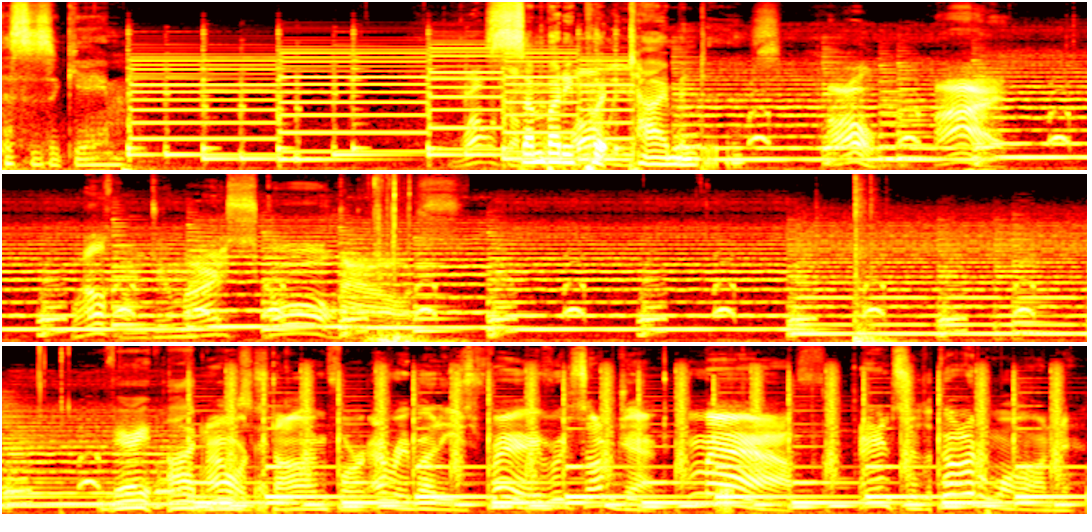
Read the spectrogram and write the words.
This is a game. Welcome Somebody put Baldi- time into this. Oh, hi. Welcome to my schoolhouse. Very odd Now it's time for everybody's favorite subject, math. Answer the good one.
